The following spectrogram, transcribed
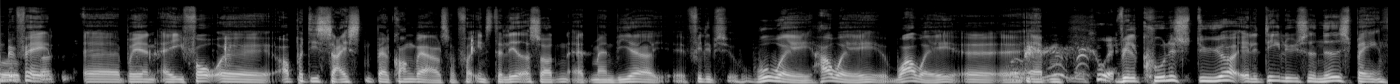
på- anbefale, på- øh, Brian, at I får øh, op på de 16 balkonværelser for installeret sådan, at man via øh, Philips Huawei, Huawei, Huawei-appen Huawei. vil kunne styre LED-lyset ned i Spanien,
